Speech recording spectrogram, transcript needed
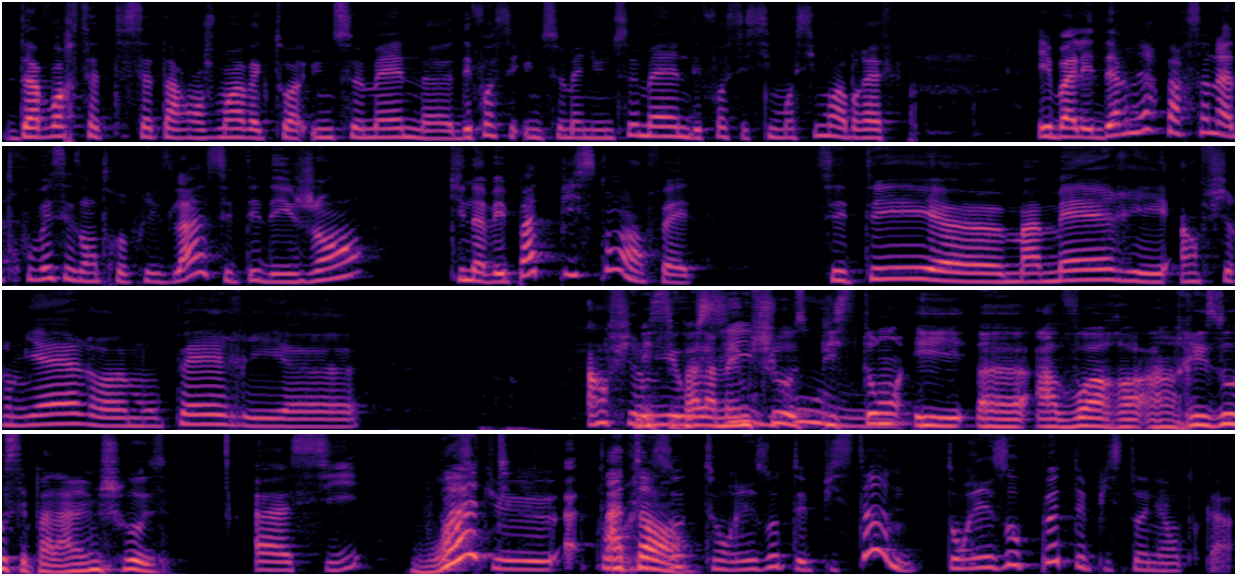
d'avoir cet arrangement avec toi une semaine, des fois c'est une semaine, une semaine, des fois c'est six mois, six mois, bref. Et bah les dernières personnes à trouver ces entreprises-là, c'était des gens qui n'avaient pas de piston, en fait c'était euh, ma mère est infirmière, euh, mon père est euh, infirmier Mais c'est pas la même chose. Piston et avoir un réseau, c'est pas la même chose. si. What? Parce que ton, Réseau, ton réseau te pistonne. Ton réseau peut te pistonner en tout cas.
